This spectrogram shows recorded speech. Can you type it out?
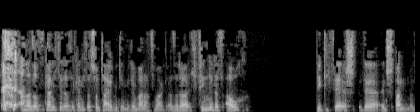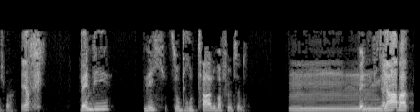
Aber ansonsten kann ich dir das, kann ich das schon teilen mit dem, mit dem Weihnachtsmarkt. Also da, ich finde das auch wirklich sehr, sehr entspannt manchmal. Ja. Wenn die nicht so brutal überfüllt sind. Mm, Wenn die ja, aber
